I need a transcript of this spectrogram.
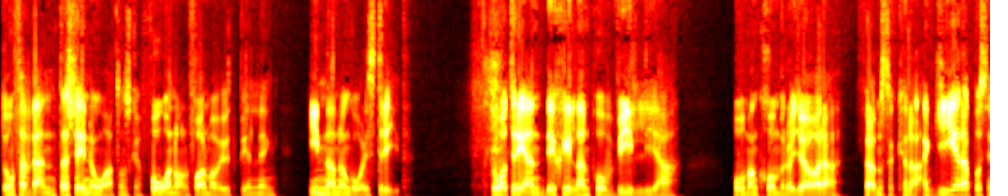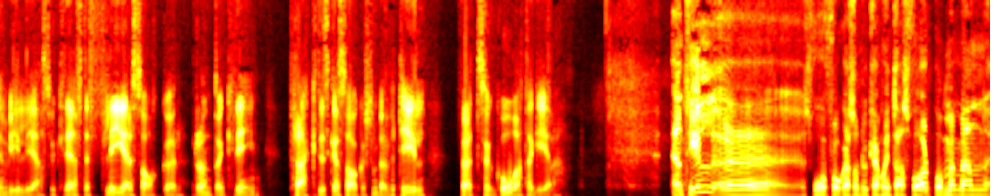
de förväntar sig nog att de ska få någon form av utbildning innan de går i strid. Så återigen, det är skillnad på vilja och vad man kommer att göra. För att man ska kunna agera på sin vilja så krävs det fler saker runt omkring. Praktiska saker som behöver till för att det ska gå att agera. En till eh, svår fråga som du kanske inte har svar på, men, men eh,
